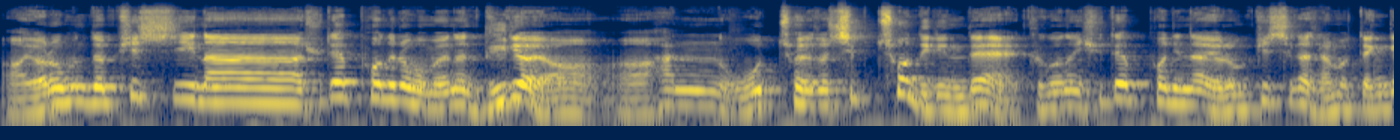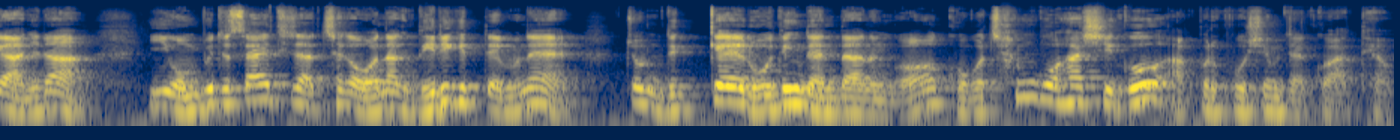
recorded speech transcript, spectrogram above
어, 여러분들 PC나 휴대폰으로 보면은 느려요. 어, 한 5초에서 10초 느린데 그거는 휴대폰이나 여러분 PC가 잘못된 게 아니라 이 온비드 사이트 자체가 워낙 느리기 때문에 좀 늦게 로딩 된다는 거 그거 참고하시고 앞으로 보시면 될 것 같아요.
